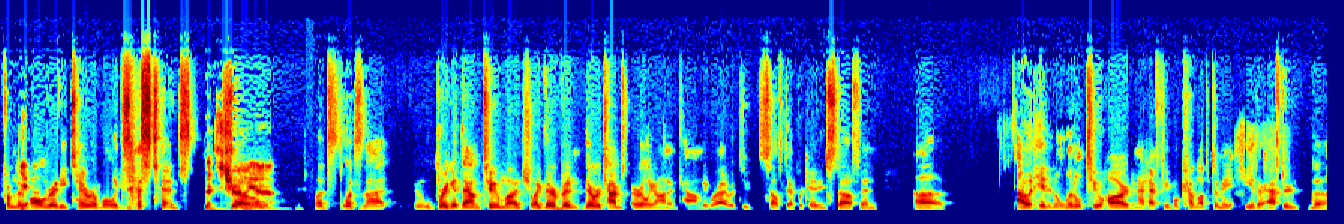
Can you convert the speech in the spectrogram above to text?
from their Yeah. already terrible existence. That's true. So- yeah. let's let's not bring it down too much. Like there have been there were times early on in comedy where I would do self-deprecating stuff and uh I would hit it a little too hard and I'd have people come up to me either after the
